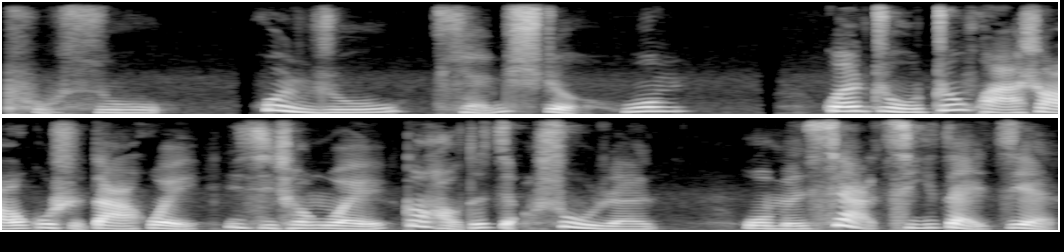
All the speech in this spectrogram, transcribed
朴素混如田舍翁。”关注中华少儿故事大会，一起成为更好的讲述人。我们下期再见。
